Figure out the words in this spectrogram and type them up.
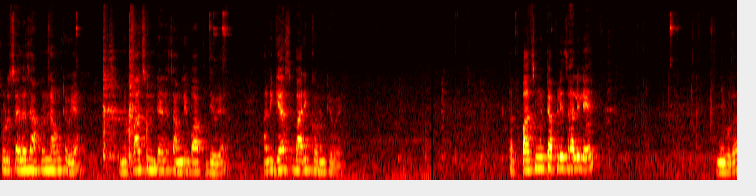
थोडंसं याला झाकण लावून ठेवूया. आणि पाच मिनिटाला चांगली वाफ देऊया. आणि गॅस बारीक करून ठेवूया. तर पाच मिनटं आपली झालेली आहेत. आणि बघा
